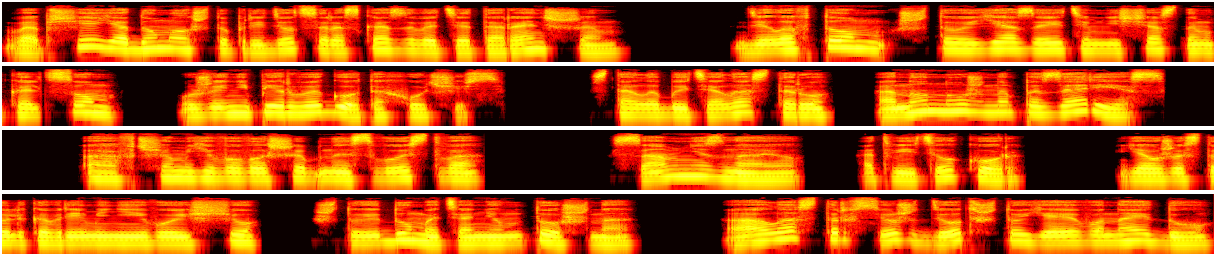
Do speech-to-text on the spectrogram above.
«Вообще, я думал, что придется рассказывать это раньше, Дело в том, что я за этим несчастным кольцом уже не первый год охочусь. Стало быть, Аластеру оно нужно позарез. А в чем его волшебные свойства? Сам не знаю, ответил Кор. Я уже столько времени его ищу, что и думать о нем тошно. А Аластер все ждет, что я его найду.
